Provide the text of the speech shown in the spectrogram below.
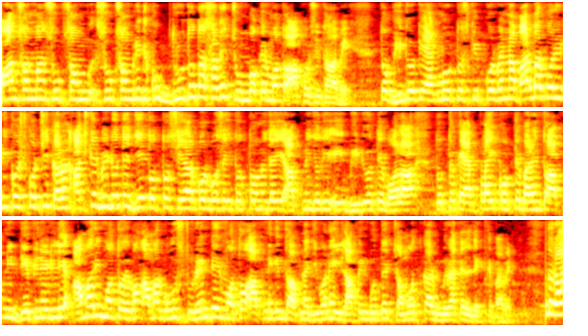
মান, সম্মান, সুখ সুখ সমৃদ্ধি খুব দ্রুততার সাথে চুম্বকের মতো আকর্ষিত হবে। তো ভিডিওটি এক মুহূর্ত স্কিপ করবেন না, বারবার করে রিকোয়েস্ট করছি, কারণ আজকের ভিডিওতে যে তথ্য শেয়ার করব সেই তথ্য অনুযায়ী আপনি যদি এই ভিডিওতে বলা তথ্যকে অ্যাপ্লাই করতে পারেন, তো আপনি ডেফিনেটলি আমারই মতো এবং আমার বহু স্টুডেন্টের মতো আপনি কিন্তু আপনার জীবনে এই লাফিং বুদ্ধের চমৎকার মিরাকেল দেখতে পাবেন। বন্ধুরা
